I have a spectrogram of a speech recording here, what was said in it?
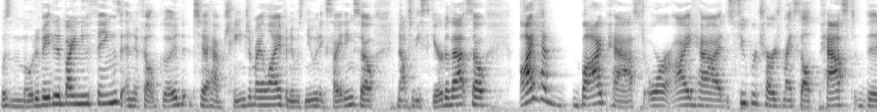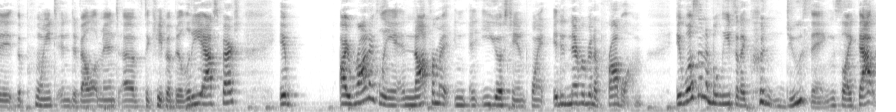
was motivated by new things and it felt good to have change in my life and it was new and exciting. So, not to be scared of that. So, I had bypassed or I had supercharged myself past the the point in development of the capability aspect. It ironically and not from a, an ego standpoint, it had never been a problem. It wasn't a belief that I couldn't do things like that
